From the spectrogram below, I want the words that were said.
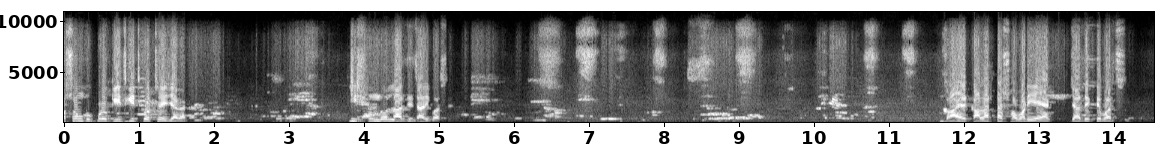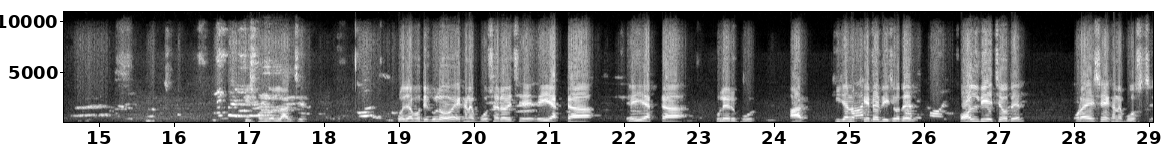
অসংখ্য, পুরো গিজ গিজ করছে এই জায়গাটা। কি সুন্দর লাগছে চারিপাশে। গায়ের কালারটা সবারই এক যা দেখতে পাচ্ছি। কি সুন্দর লাগছে। প্রজাপতিগুলো এখানে বসে রয়েছে এই একটা এই একটা ফুলের উপর। আর কি যেন খেতে দিয়েছে ওদের ফল। দিয়েছে ওদের। ওরা এসে এখানে বসছে।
